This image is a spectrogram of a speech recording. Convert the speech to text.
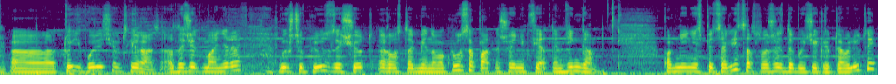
э, то есть более чем в три раза. А значит майнеры вышли плюс за счет роста обменного курса по отношению к фиатным деньгам. По мнению специалистов, сложность добычи криптовалюты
